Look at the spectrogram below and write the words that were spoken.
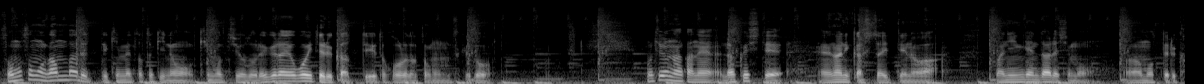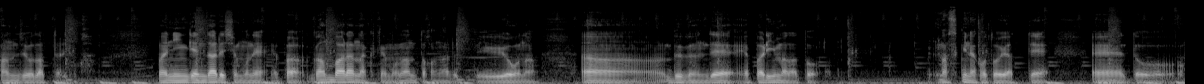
そもそも頑張るって決めた時の気持ちをどれぐらい覚えてるかっていうところだと思うんですけどもちろんなんかね楽して何かしたいっていうのは、まあ、人間誰しも持ってる感情だったりとかまあ、人間誰しもねやっぱ頑張らなくてもなんとかなるっていうようなあ部分でやっぱり今だと、まあ、好きなことをやってえっ、ー、と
